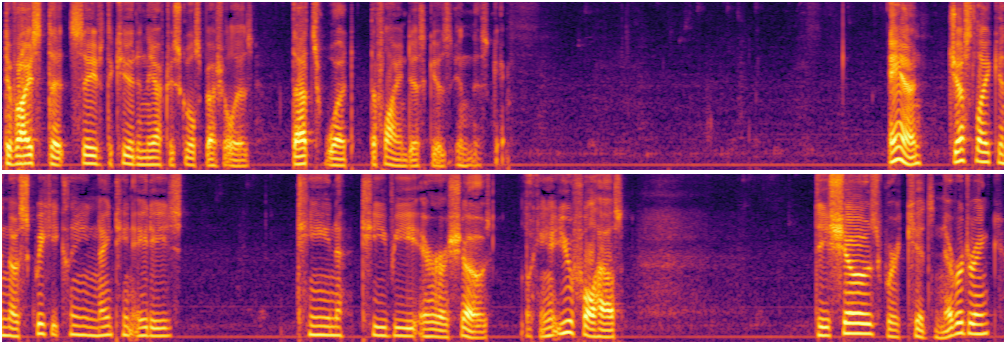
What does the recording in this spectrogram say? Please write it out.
device that saves the kid in the after school special is. That's what the flying disc is in this game. And just like in those squeaky clean 1980s teen TV era shows, looking at you, Full House, these shows where kids never drink,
